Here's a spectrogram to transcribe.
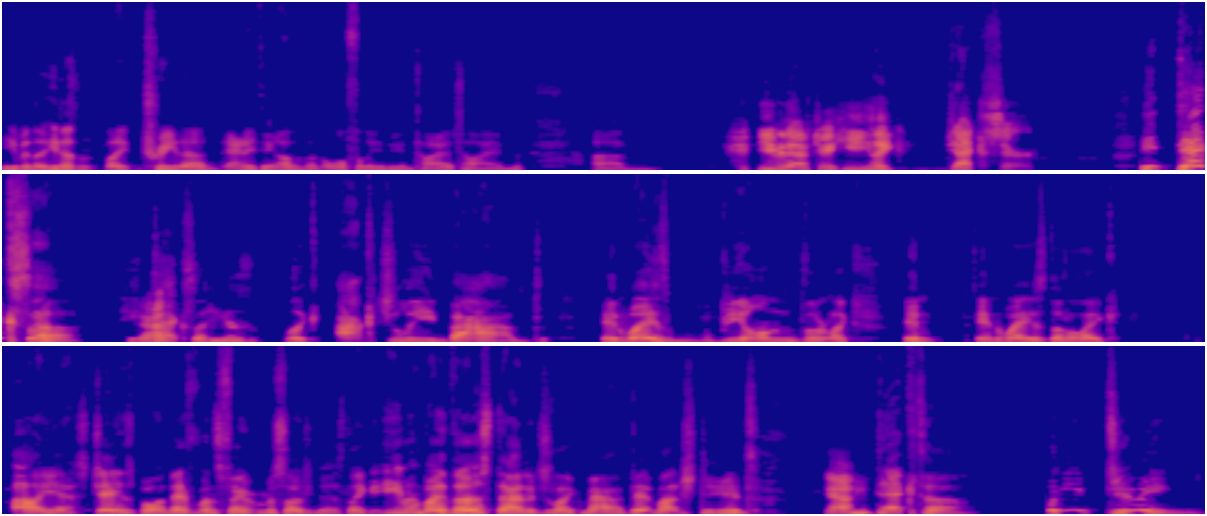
even though he doesn't like treat her anything other than awfully the entire time. Um, Even after he like decks her. He decks her. He Yeah. decks her. He is like actually bad in ways beyond the like in in ways that are like, oh yes, James Bond, everyone's favorite misogynist. Like even by those standards, you're like, man, a bit much, dude. Yeah. You decked her. What are you doing?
